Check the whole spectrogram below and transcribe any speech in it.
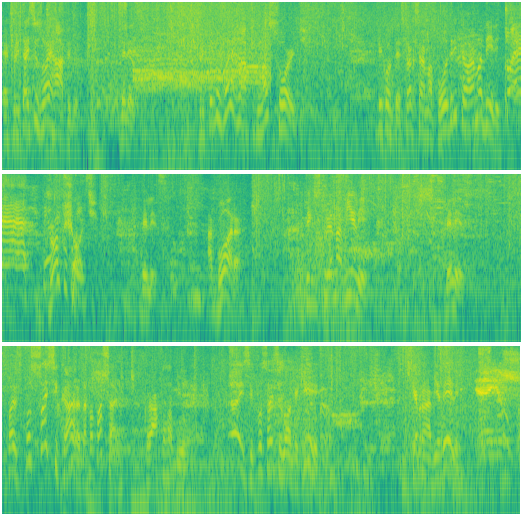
é fritar esse zóio rápido. Beleza. Fritamos o zóio rápido, na sorte. O que acontece? Troca essa arma podre pela arma dele. Drop shot. Beleza. Agora, eu tenho que destruir a navinha ali. Beleza. Mas se fosse só esse cara, dá pra passar. Graças a Deus. Ai, se fosse só esse logo aqui, a gente quebra a navinha dele. É isso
